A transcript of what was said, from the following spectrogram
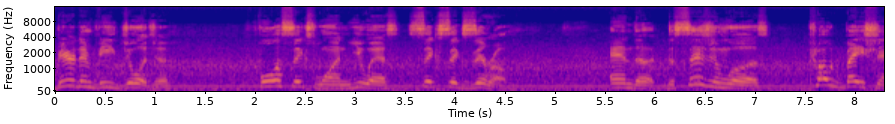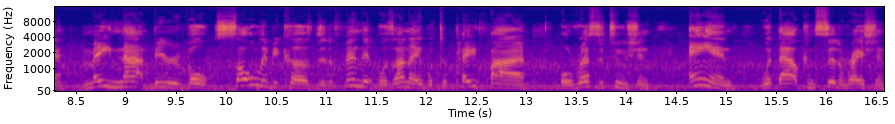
Bearden v. Georgia, 461 US 660. And the decision was probation may not be revoked solely because the defendant was unable to pay fine or restitution and without consideration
